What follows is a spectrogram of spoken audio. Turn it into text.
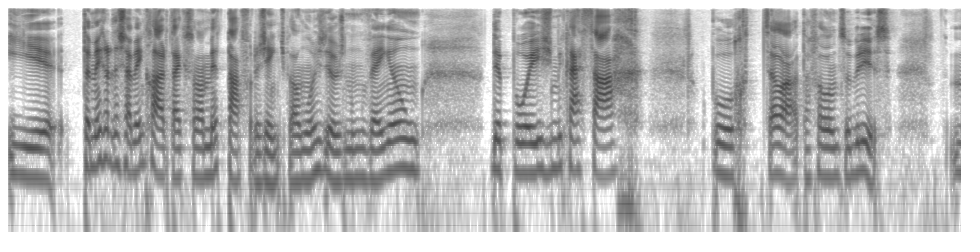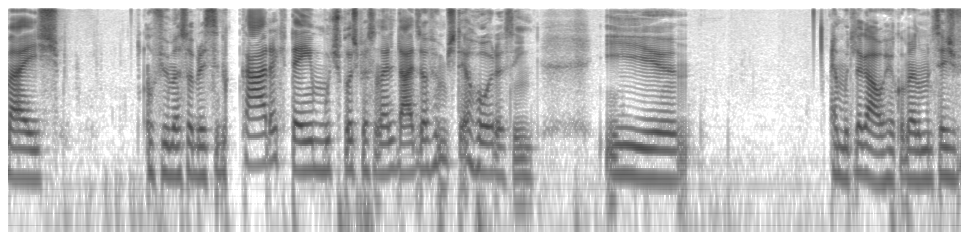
E também quero deixar bem claro, tá? Que isso é uma metáfora, gente. Pelo amor de Deus, não venham depois me caçar por, sei lá, tá falando sobre isso. Mas o filme é sobre esse cara que tem múltiplas personalidades. É um filme de terror, assim. E é muito legal, recomendo muito vocês,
